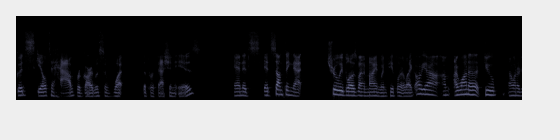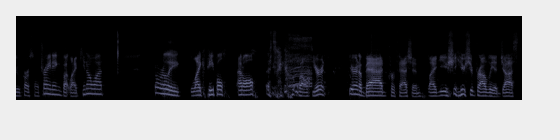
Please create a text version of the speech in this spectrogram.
good skill to have, regardless of what the profession is. And it's it's something that truly blows my mind when people are like, "Oh yeah, I'm, I want to do I want to do personal training, but like, you know what? I don't really like people at all." It's like, well, you're in, you're in a bad profession. Like you should you should probably adjust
